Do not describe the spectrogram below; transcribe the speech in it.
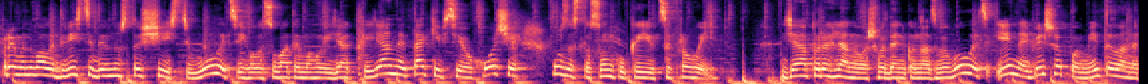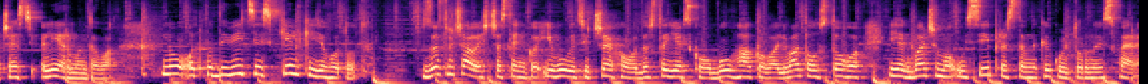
Перейменували 296 вулиць і голосувати могли як кияни, так і всі охочі у застосунку Київ цифровий. Я переглянула швиденько назви вулиць і найбільше помітила на честь Лермонтова. Ну, от подивіться, скільки його тут. Зустрічались частенько і вулиці Чехова, Достоєвського, Булгакова, Льва Толстого, і як бачимо, усі представники культурної сфери.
